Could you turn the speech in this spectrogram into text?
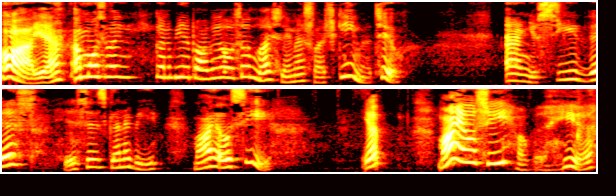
Oh yeah, I'm also gonna be a probably also live streamer slash gamer too. And you see this? This is gonna be my OC. Yep, my OC over here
